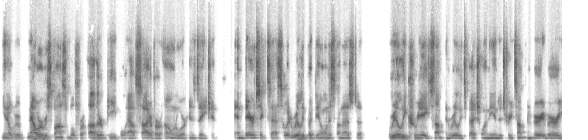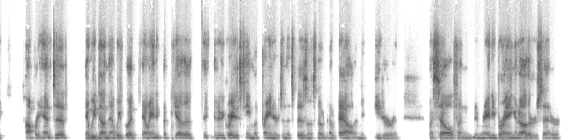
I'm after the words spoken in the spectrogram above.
you know, we're now we're responsible for other people outside of our own organization and their success. So it really put the onus on us to really create something really special in the industry, something very, very comprehensive. And we've done that. We put, you know, Andy put together the, you know, the greatest team of trainers in this business, no, no doubt. I mean, Peter and myself and, and Randy Bring and others that are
